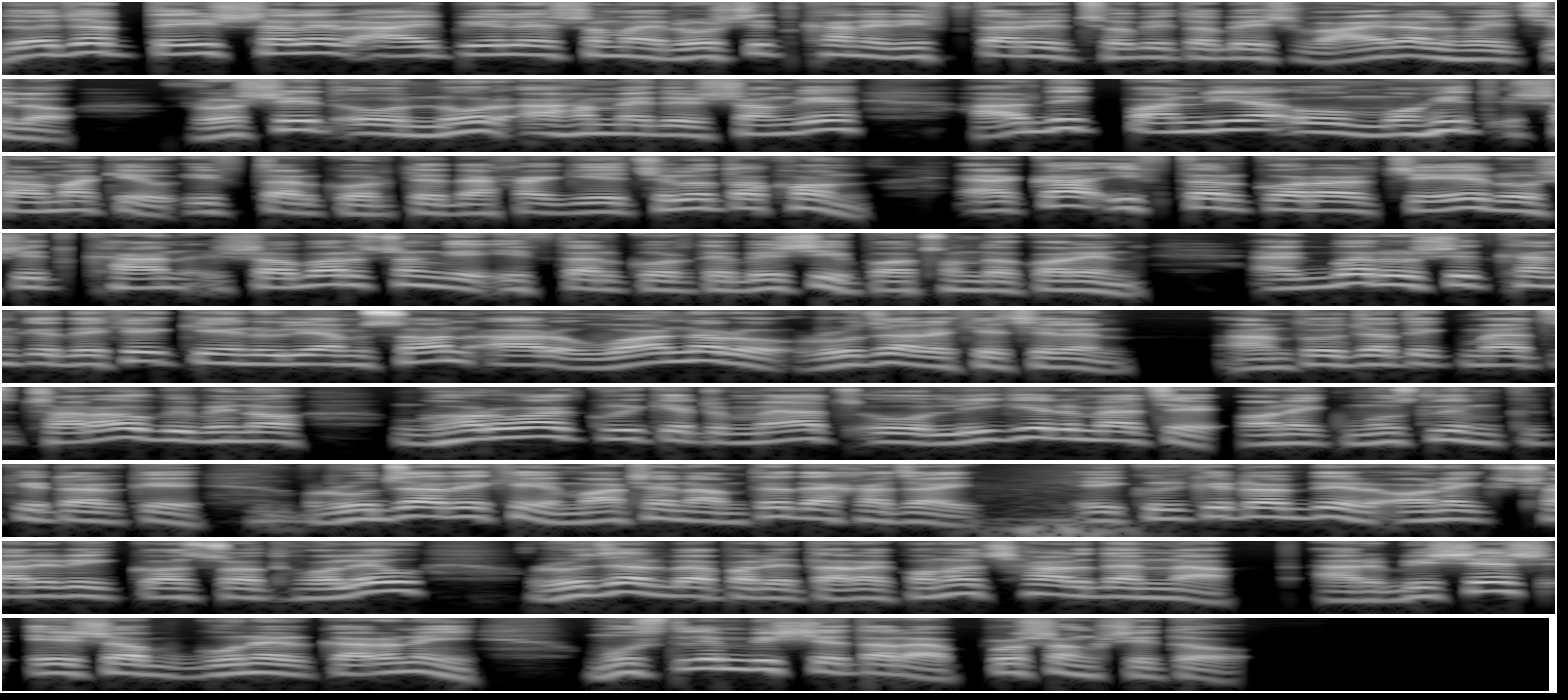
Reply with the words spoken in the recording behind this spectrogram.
দু হাজার তেইশ সালের আইপিএলের সময় রশিদ খানের ইফতারের ছবি তো বেশ ভাইরাল হয়েছিল। রশিদ ও নূর আহমেদের সঙ্গে হার্দিক পান্ডিয়া ও মোহিত শর্মাকেও ইফতার করতে দেখা গিয়েছিল তখন। একা ইফতার করার চেয়ে রশিদ খান সবার সঙ্গে ইফতার করতে বেশি পছন্দ করেন। একবার রশিদ খানকে দেখে কেন উইলিয়ামসন আর ওয়ার্নারও রোজা রেখেছিলেন। আন্তর্জাতিক ম্যাচ ছাড়াও বিভিন্ন ঘরোয়া ক্রিকেট ম্যাচ ও লিগের ম্যাচে অনেক মুসলিম ক্রিকেটারকে রোজা রেখে মাঠে নামতে দেখা যায়। এই ক্রিকেটারদের অনেক শারীরিক কসরত হলেও রোজার ব্যাপারে তারা কোনো ছাড় দেন না। আর বিশেষ এসব গুণের কারণেই মুসলিম বিশ্বে তারা প্রশংসিত।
